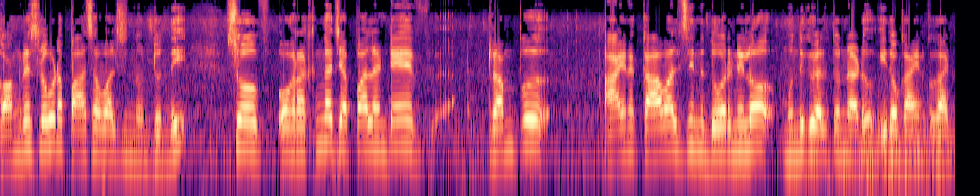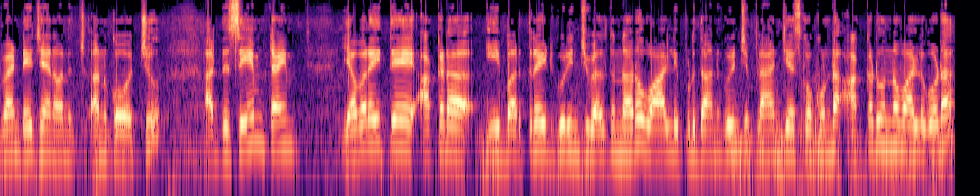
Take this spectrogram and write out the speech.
కాంగ్రెస్లో కూడా పాస్ అవ్వాల్సింది ఉంటుంది. సో ఒక రకంగా చెప్పాలంటే ట్రంప్ ఆయనకు కావాల్సిన ధోరణిలో ముందుకు వెళ్తున్నాడు. ఇది ఒక ఆయనకు ఒక అడ్వాంటేజ్ అని అను- అనుకోవచ్చు. అట్ ద సేమ్ టైం ఎవరైతే అక్కడ ఈ బర్త్ రైట్ గురించి వెళ్తున్నారో వాళ్ళు ఇప్పుడు దాని గురించి ప్లాన్ చేసుకోకుండా అక్కడ ఉన్న వాళ్ళు కూడా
